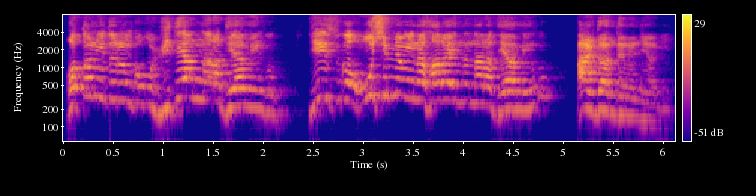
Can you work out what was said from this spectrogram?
어떤 이들은 보고 위대한 나라 대한민국, 예수가 50명이나 살아있는 나라 대한민국? 말도 안 되는 이야기죠.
